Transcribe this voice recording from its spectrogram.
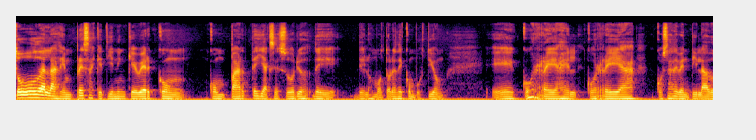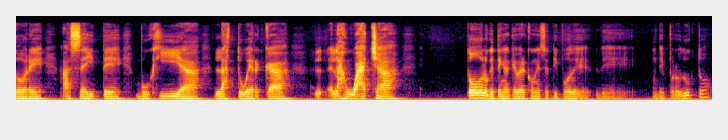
Todas las empresas que tienen que ver con, con partes y accesorios de, los motores de combustión. Eh, correas, el, correa, cosas de ventiladores, aceite, bujía, las tuercas, las guachas, todo lo que tenga que ver con ese tipo de, de, de producto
